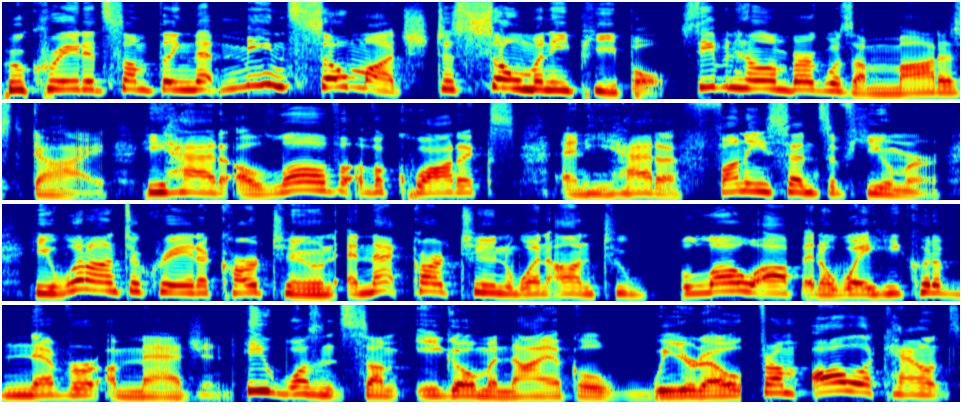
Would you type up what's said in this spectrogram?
who created something that means so much to so many people. Stephen Hillenburg was a modest guy. He had a love of aquatics and he had a funny sense of humor. He went on to create a cartoon, and that cartoon went on to blow up in a way he could have never imagined. He wasn't some egomaniacal weirdo. From all accounts,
